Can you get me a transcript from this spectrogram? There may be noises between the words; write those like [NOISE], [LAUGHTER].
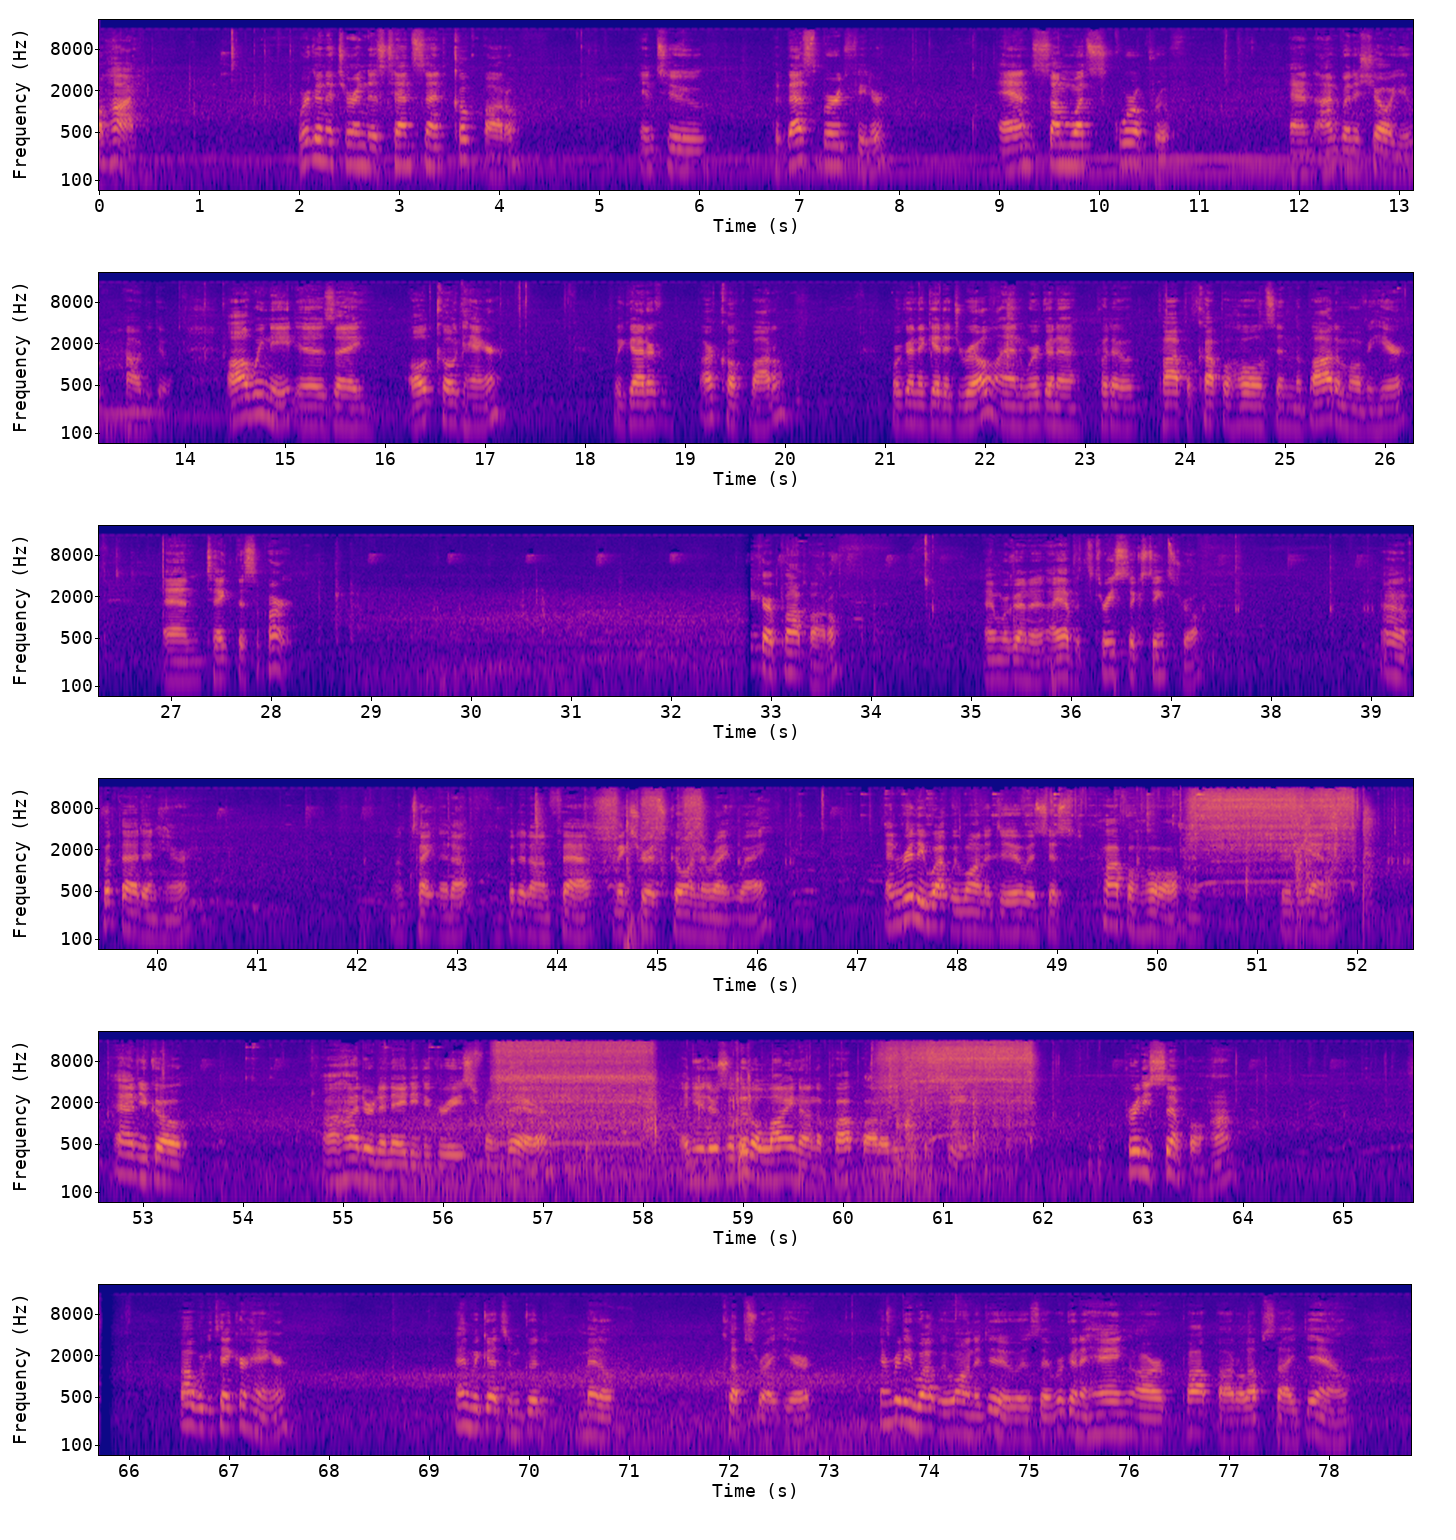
Well, hi. We're going to turn this 10 cent Coke bottle into the best bird feeder and somewhat squirrel proof. And I'm going to show you how to do it. All we need is a old coat hanger. We got our, our Coke bottle. We're going to get a drill and we're going to put a pop a couple holes in the bottom over here and take this apart. Take our pop bottle and we're going to, I have a 3 16 drill. I'm going to put that in here. I'll tighten it up, put it on fast, make sure it's going the right way. And really what we want to do is just pop a hole through the end and you go 180 degrees from there and you, there's a little line on the pop bottle that you can see pretty simple huh? Well we can take our hanger. And we got some good metal clips right here. And really what we want to do is that we're going to hang our pop bottle upside down.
